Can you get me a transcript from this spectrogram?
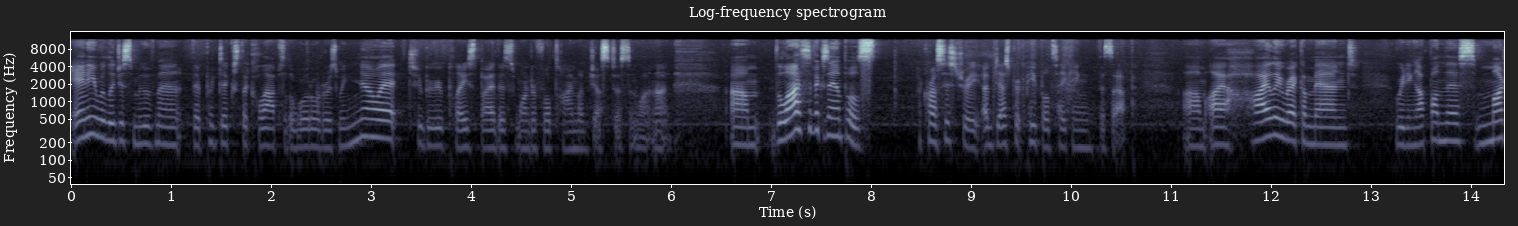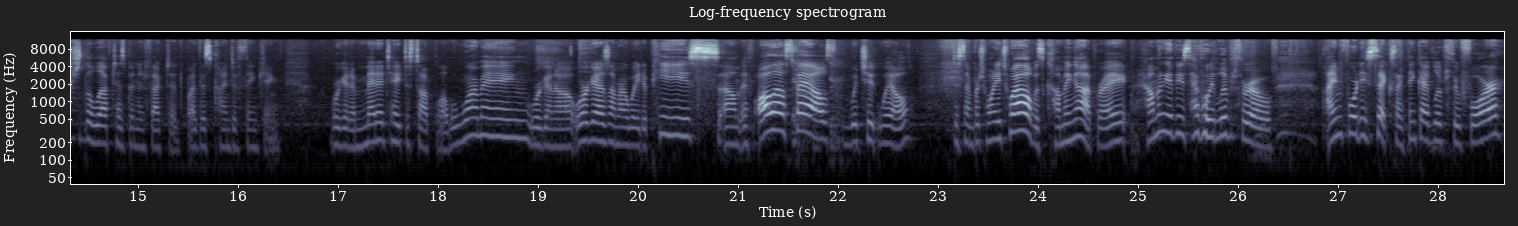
any religious movement that predicts the collapse of the world order as we know it to be replaced by this wonderful time of justice and whatnot. Um, lots of examples across history of desperate people taking this up. Um, I highly recommend reading up on this. Much of the left has been infected by this kind of thinking. We're going to meditate to stop global warming. We're going to orgasm our way to peace. Um, if all else fails, which it will, December 2012 is coming up, right? How many of these have we lived through? I'm 46. I think I've lived through four.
